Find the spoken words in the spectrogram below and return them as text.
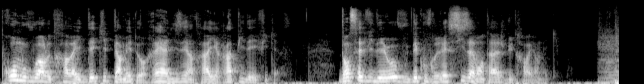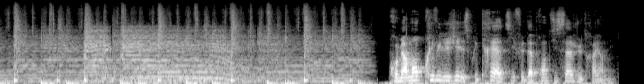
Promouvoir le travail d'équipe permet de réaliser un travail rapide et efficace. Dans cette vidéo, vous découvrirez 6 avantages du travail en équipe. Premièrement, privilégier l'esprit créatif et d'apprentissage du travail en équipe.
